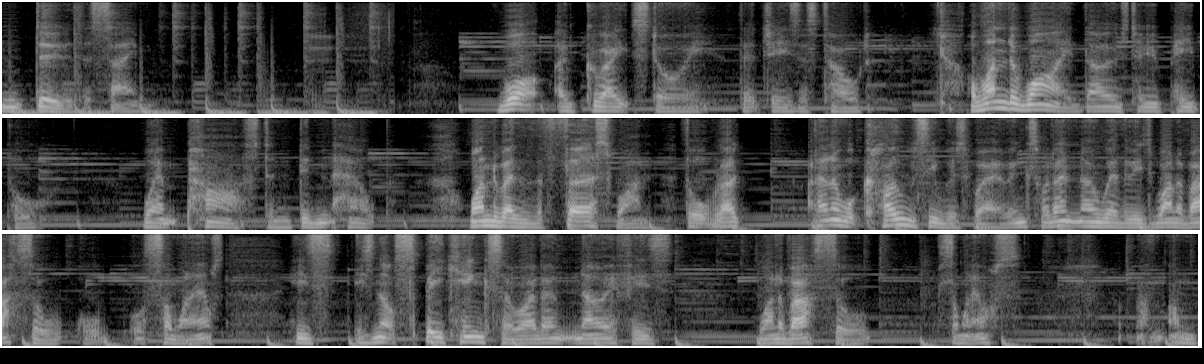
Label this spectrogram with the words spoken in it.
and do the same. What a great story that Jesus told. I wonder why those two people went past and didn't help. Wonder whether the first one thought, well, I, I don't know what clothes he was wearing, so I don't know whether he's one of us or, or, or someone else. He's, he's not speaking, so I don't know if he's one of us or someone else. I'm, I'm,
